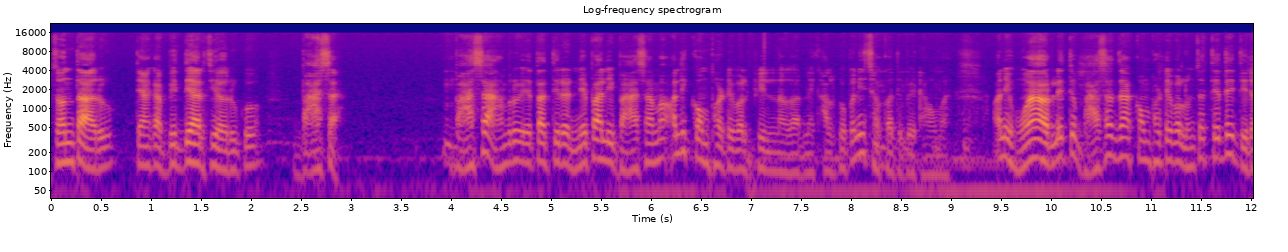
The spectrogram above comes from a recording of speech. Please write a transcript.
जनताहरू त्यहाँका विद्यार्थीहरूको भाषा भाषा हाम्रो यतातिर नेपाली भाषामा अलिक कम्फर्टेबल फिल नगर्ने खालको पनि छ कतिपय ठाउँमा। अनि उहाँहरूले त्यो भाषा जहाँ कम्फर्टेबल हुन्छ त्यतैतिर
